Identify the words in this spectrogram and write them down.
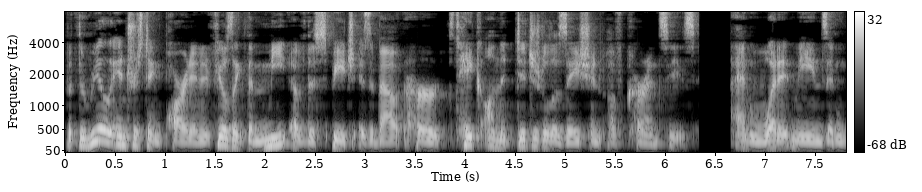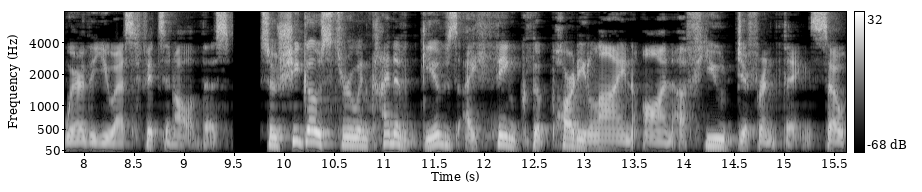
But the real interesting part, and it feels like the meat of the speech, is about her take on the digitalization of currencies and what it means and where the US fits in all of this. So she goes through and kind of gives, I think, the party line on a few different things. So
